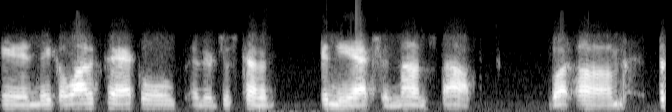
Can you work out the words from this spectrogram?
and make a lot of tackles, and they're just kind of in the action nonstop. But um,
